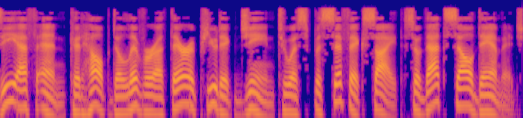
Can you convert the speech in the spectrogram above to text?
ZFN could help deliver a therapeutic gene to a specific site so that cell damage,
